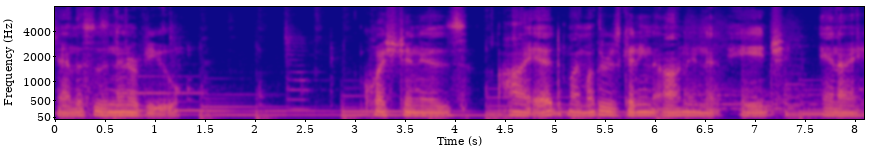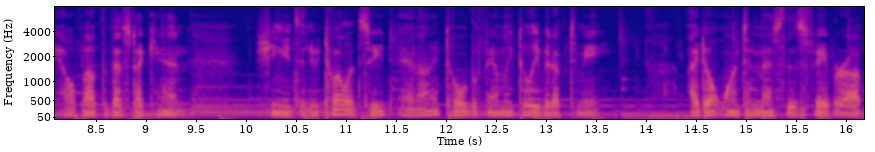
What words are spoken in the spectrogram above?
And this is an interview. Question is Hi, Ed. My mother is getting on in age, and I help out the best I can. She needs a new toilet seat, and I told the family to leave it up to me. I don't want to mess this favor up.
